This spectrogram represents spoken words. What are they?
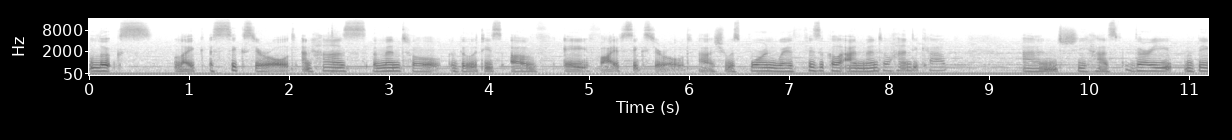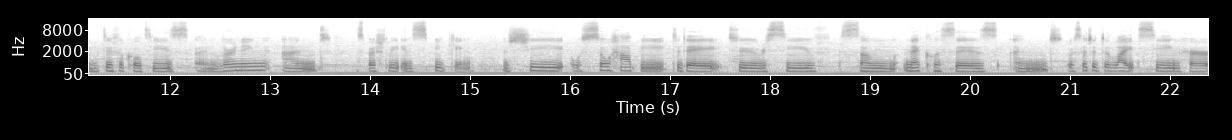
looks like a six-year-old and has the mental abilities of a five, six-year-old. Uh, she was born with physical and mental handicap and she has very big difficulties in learning and especially in speaking. And she was so happy today to receive some necklaces and it was such a delight seeing her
